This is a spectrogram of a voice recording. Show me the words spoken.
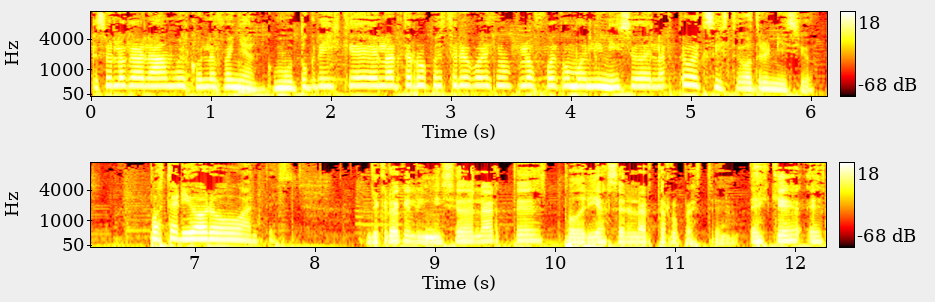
Eso es lo que hablábamos con la feña. Como tú creís que el arte rupestre, por ejemplo, fue como el inicio del arte o existe otro inicio? ¿Posterior o antes? Yo creo que el inicio del arte podría ser el arte rupestre. Es que es,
